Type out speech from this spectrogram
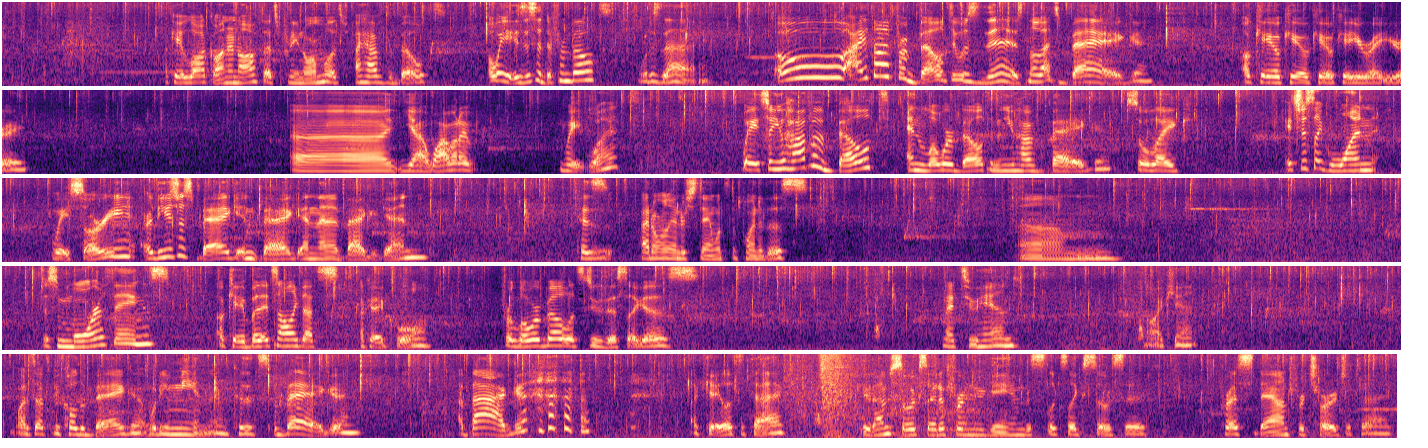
Okay, lock on and off. That's pretty normal. I have the belt. Oh wait, is this a different belt? What is that? Oh, I thought for belt it was this. No, that's bag. Okay, okay, okay, okay. You're right, you're right. Uh, yeah, why would I... Wait, what? Wait, so you have a belt and lower belt and then you have bag. So like, it's just like one... Wait, sorry? Are these just bag and bag and then a bag again? Because I don't really understand what's the point of this. Um... Just more things? Okay, but it's not like that's... Okay, cool. For lower belt, let's do this, I guess. Can I two-hand? No, I can't. Why does that have to be called a bag? What do you mean? Because it's a bag. A bag. okay, let's attack. Dude, I'm so excited for a new game. This looks like so sick. Press down for charge attack.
